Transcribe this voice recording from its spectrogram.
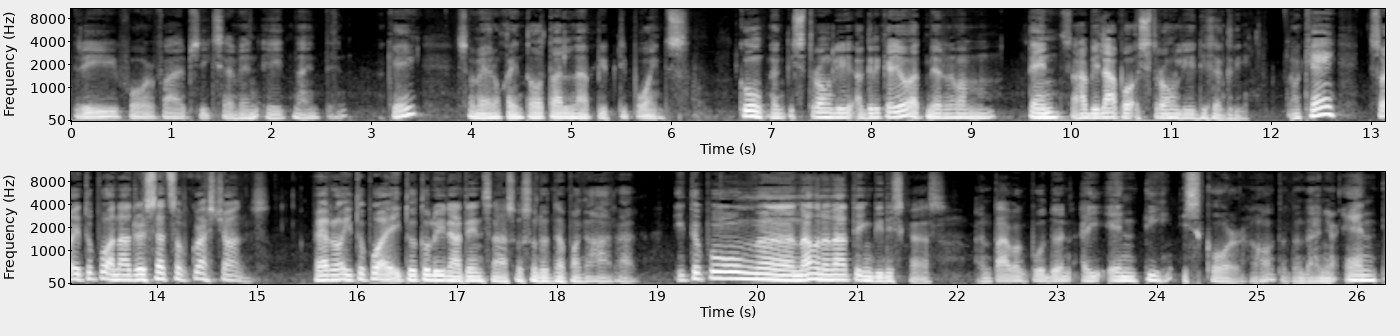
3, 4, 5, 6, 7, 8, 9, 10. Okay? So, meron kayong total na 50 points. Kung nag-strongly agree kayo at meron naman 10 sa kabila po, strongly disagree. Okay? So ito po another sets of questions. Pero ito po ay itutuloy natin sa susunod na pag-aaral. Ito pong uh, nauna nating diniscuss, ang tawag po doon ay NT score. O, tatandaan nyo, NT.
